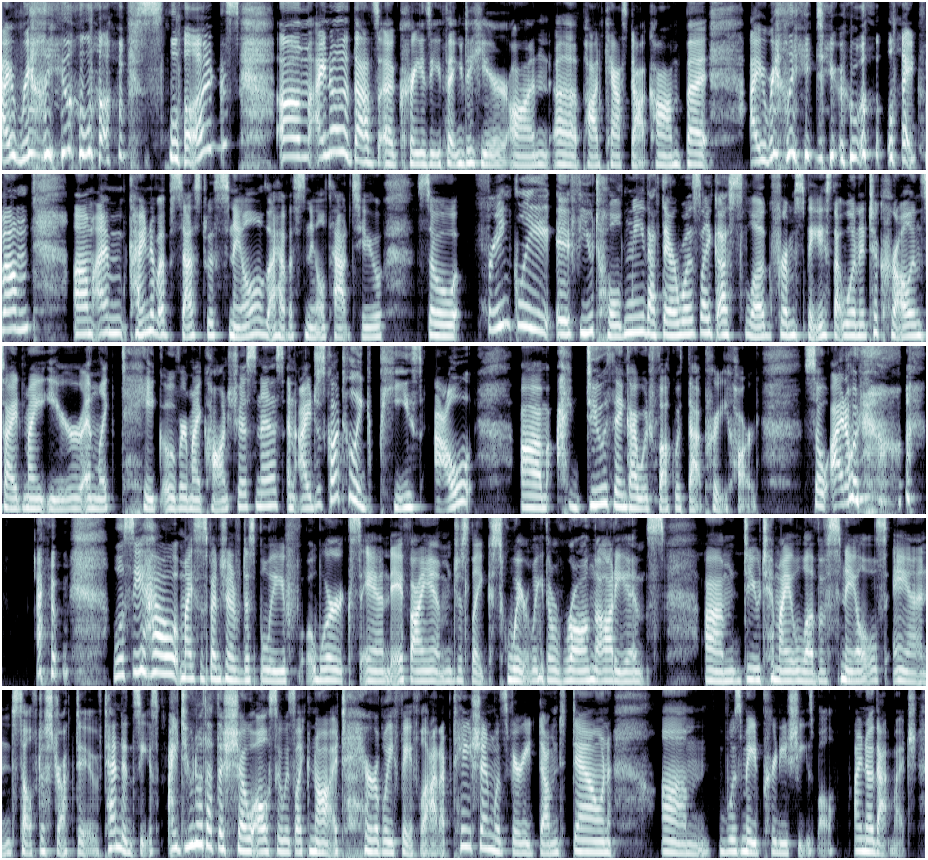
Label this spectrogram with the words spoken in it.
I really love slugs. Um, I know that that's a crazy thing to hear on uh, podcast.com, but I really do like them. Um, I'm kind of obsessed with snails. I have a snail tattoo. So, frankly, if you told me that there was like a slug from space that wanted to crawl inside my ear and like take over my consciousness, and I just got to like peace out, um, I do think I would fuck with that pretty hard. So, I don't know we'll see how my suspension of disbelief works and if I am just like squarely the wrong audience um, due to my love of snails and self destructive tendencies. I do know that the show also is like not a terribly faithful adaptation, was very dumbed down, um, was made pretty cheeseball. I know that much.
